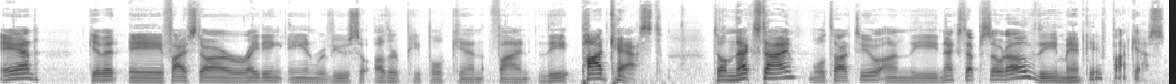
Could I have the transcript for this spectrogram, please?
and give it a five star rating and review so other people can find the podcast. Till next time, we'll talk to you on the next episode of the Man Cave Podcast.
